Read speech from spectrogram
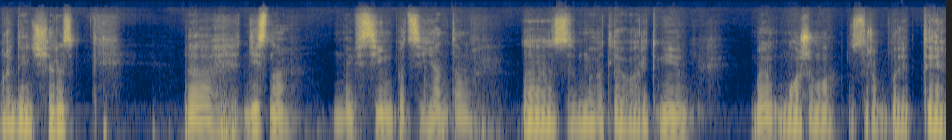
Добрий день ще раз. Е, Дійсно, не всім пацієнтам е, з миготливою аритмією ми можемо зробити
